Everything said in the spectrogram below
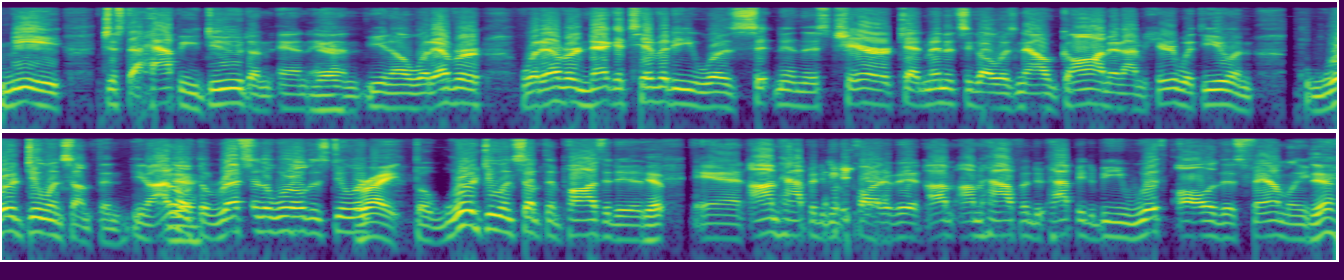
me just a happy dude and and Yeah. and you know whatever whatever negativity was sitting in this chair 10 minutes ago is now gone and i'm here with you and we're doing something you know i don't know what the rest of the world is doing Right. but we're doing something positive Yep. and i'm happy to be part of it i'm, I'm happy, to, happy to be with all of this family Yeah.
